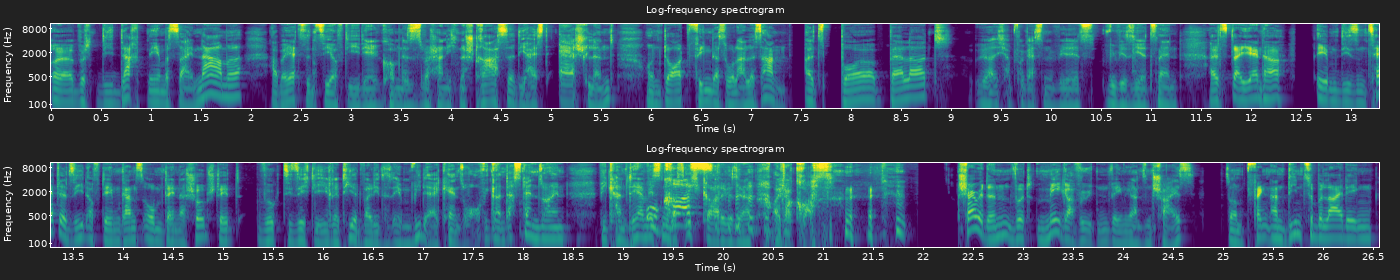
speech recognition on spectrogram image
oder die dachten eben, es sei ein Name, aber jetzt sind sie auf die Idee gekommen, das ist wahrscheinlich eine Straße, die heißt Ashland und dort fing das wohl alles an. Als Bo Ballard, ja, ich habe vergessen, wie wir, jetzt, wie wir sie jetzt nennen, als Diana eben diesen Zettel sieht, auf dem ganz oben Dana Schulp steht, wirkt sie sichtlich irritiert, weil die das eben wiedererkennen. So, oh, wie kann das denn sein? Wie kann der wissen, was krass. ich gerade gesehen habe? Alter, krass. Sheridan wird mega wütend wegen dem ganzen Scheiß. So, und fängt an, Dean zu beleidigen,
